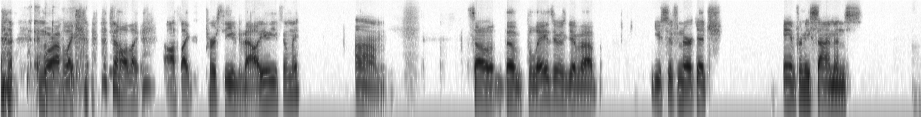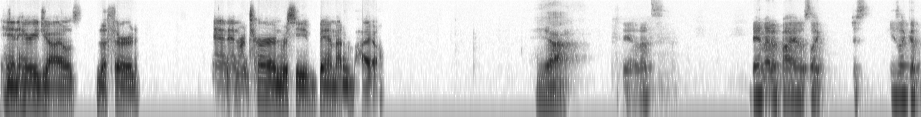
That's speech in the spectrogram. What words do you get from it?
more off like no like off like perceived value. You feel me? Um. So the Blazers give up Jusuf Nurkic, Anthony Simons, and Harry Giles the third, and in return receive Bam out of bio. Yeah. Yeah, that's Bam Adebayo is like just he's like a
